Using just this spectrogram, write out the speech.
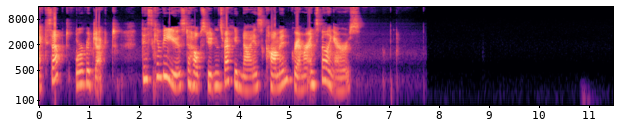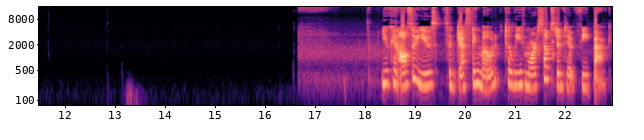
accept or reject. This can be used to help students recognize common grammar and spelling errors. You can also use suggesting mode to leave more substantive feedback.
